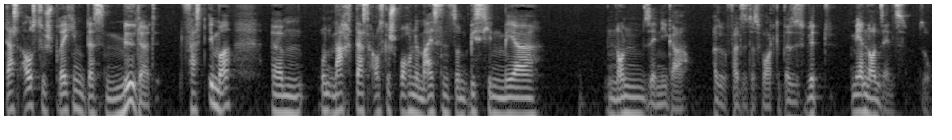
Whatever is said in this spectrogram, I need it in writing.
das auszusprechen, das mildert fast immer ähm, und macht das Ausgesprochene meistens so ein bisschen mehr nonsenniger. Also, falls es das Wort gibt. Also, es wird mehr Nonsens. So.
